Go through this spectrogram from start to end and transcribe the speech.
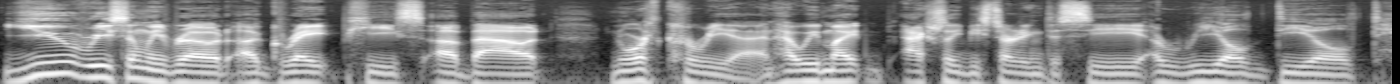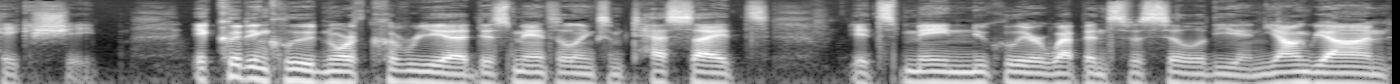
You recently wrote a great piece about North Korea and how we might actually be starting to see a real deal take shape. It could include North Korea dismantling some test sites, its main nuclear weapons facility in Yongbyon.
